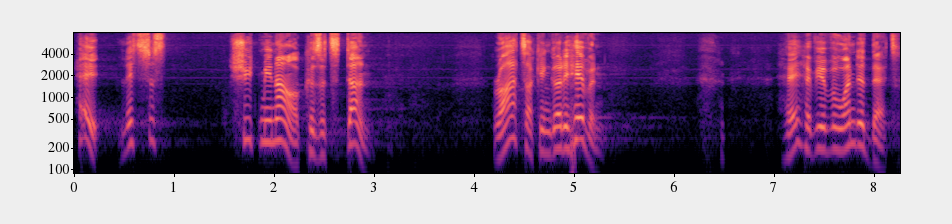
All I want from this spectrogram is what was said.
hey, let's just shoot me now because it's done. Right? I can go to heaven. Hey, have you ever wondered that?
